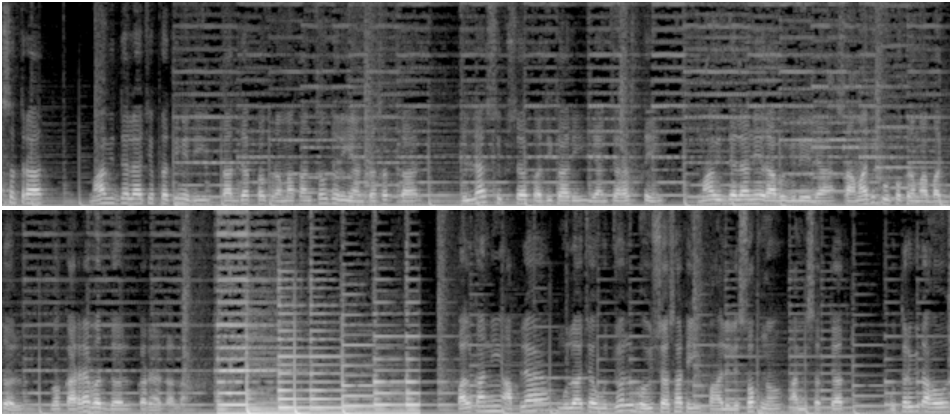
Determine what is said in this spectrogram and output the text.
सत्रात महाविद्यालयाचे प्रतिनिधी प्राध्यापक रमाकांत चौधरी यांचा सत्कार जिल्हा शिक्षक अधिकारी यांच्या हस्ते महाविद्यालयाने राबविलेल्या सामाजिक उपक्रमाबद्दल व कार्याबद्दल करण्यात आला. पालकांनी आपल्या मुलाच्या उज्ज्वल भविष्यासाठी पाहिलेले स्वप्न आम्ही सत्यात उतरवित आहोत.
